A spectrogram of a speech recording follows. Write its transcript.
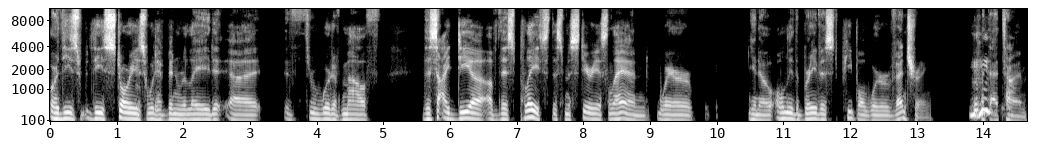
or these these stories would have been relayed uh, through word of mouth. this idea of this place, this mysterious land where, you know, only the bravest people were venturing mm-hmm. at that time.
